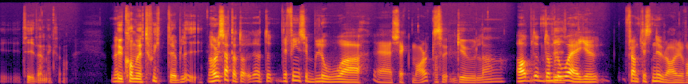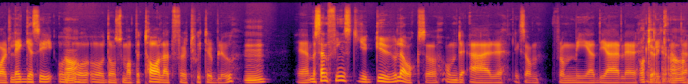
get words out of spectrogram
i tiden? Liksom? Men- Hur kommer Twitter bli? Har du sett att, att det finns ju blåa eh, checkmarks? Alltså gula? ja, de, de blåa är ju, fram tills nu då har det varit legacy och, Ja. och, och de som har betalat för Twitter Blue. Mm. Eh, men sen finns det ju gula också, om det är liksom från media eller okej, liknande. ja.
